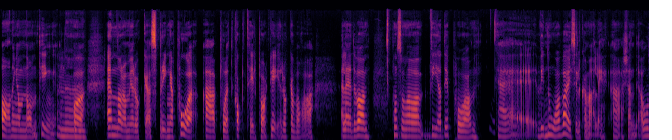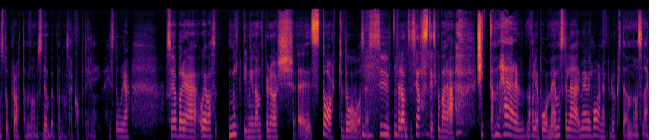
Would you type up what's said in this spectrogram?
aning om någonting. Nej. Och en av dem jag råkade springa på uh, på ett cocktailparty råkar vara... Eller det var hon som var vd på eh, Vinnova i Silicon Valley eh, kände jag. Hon stod och pratade med någon snubbe på någon cocktailhistoria. Så jag började, och jag var mitt i min entreprenörsstart då och var så superentusiastisk och bara shit, men här håller jag på med, jag måste lära mig, jag vill ha den här produkten och sådär.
